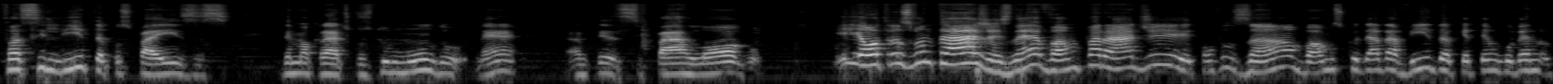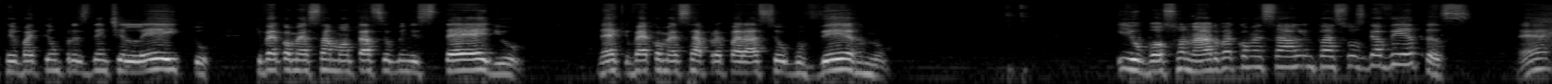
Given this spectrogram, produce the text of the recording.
facilita para os países democráticos do mundo, né, antecipar logo e outras vantagens, né? Vamos parar de confusão, vamos cuidar da vida, porque tem um governo, tem, vai ter um presidente eleito que vai começar a montar seu ministério, né? Que vai começar a preparar seu governo. E o Bolsonaro vai começar a limpar suas gavetas, né?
